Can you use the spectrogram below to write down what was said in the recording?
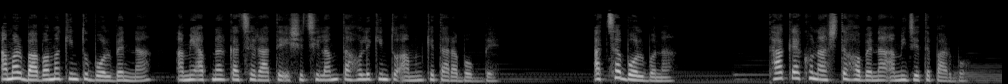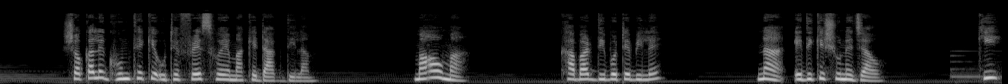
আমার বাবা মা কিন্তু বলবেন না আমি আপনার কাছে রাতে এসেছিলাম, তাহলে কিন্তু আমনকে তারা বকবে। আচ্ছা বলব না। থাক, এখন আসতে হবে না, আমি যেতে পারব। সকালে ঘুম থেকে উঠে ফ্রেশ হয়ে মাকে ডাক দিলাম। মা ও মা, খাবার দিব টেবিলে? না, এদিকে শুনে যাও। কি?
